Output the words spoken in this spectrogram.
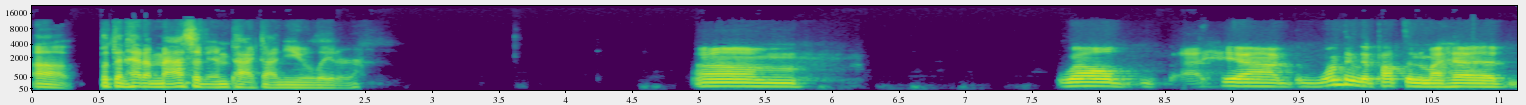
uh, but then had a massive impact on you later? Um, well, yeah, one thing that popped into my head,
